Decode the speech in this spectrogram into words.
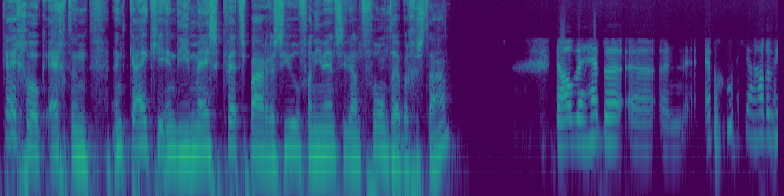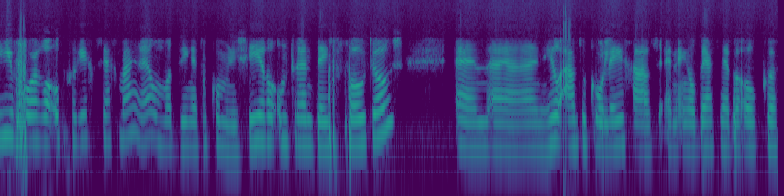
krijgen we ook echt een, een kijkje in die meest kwetsbare ziel van die mensen die aan het front hebben gestaan? Nou, we hebben uh, een appgroepje hadden we hiervoor uh, opgericht, zeg maar, hè, om wat dingen te communiceren omtrent deze foto's. En uh, een heel aantal collega's en Engelbert hebben ook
